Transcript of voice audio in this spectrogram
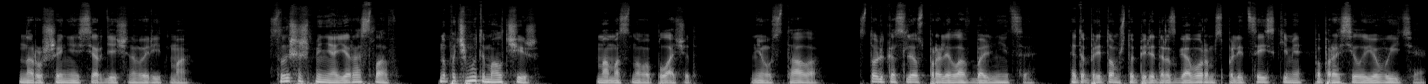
– нарушение сердечного ритма. «Слышишь меня, Ярослав? Ну почему ты молчишь?» Мама снова плачет. Не устала. Столько слез пролила в больнице. Это при том, что перед разговором с полицейскими попросил ее выйти.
